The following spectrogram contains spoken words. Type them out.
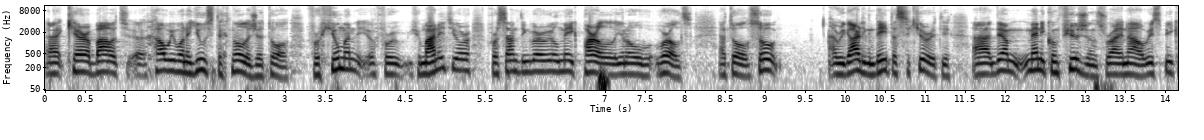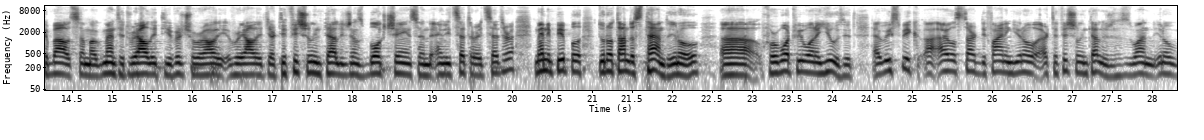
uh, care about uh, how we want to use technology at all for human, for humanity, or for something where we'll make parallel, you know, worlds at all. So uh, regarding data security, uh, there are many confusions right now. We speak about some augmented reality, virtual reality, artificial intelligence, blockchains, and, and et cetera, et. Many people do not understand, you know, uh, for what we want to use it. Uh, we speak, I will start defining, you know, artificial intelligence is one, you know,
